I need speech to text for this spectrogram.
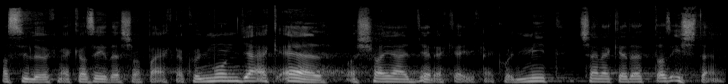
a szülőknek, az édesapáknak, hogy mondják el a saját gyerekeiknek, hogy mit cselekedett az Isten.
